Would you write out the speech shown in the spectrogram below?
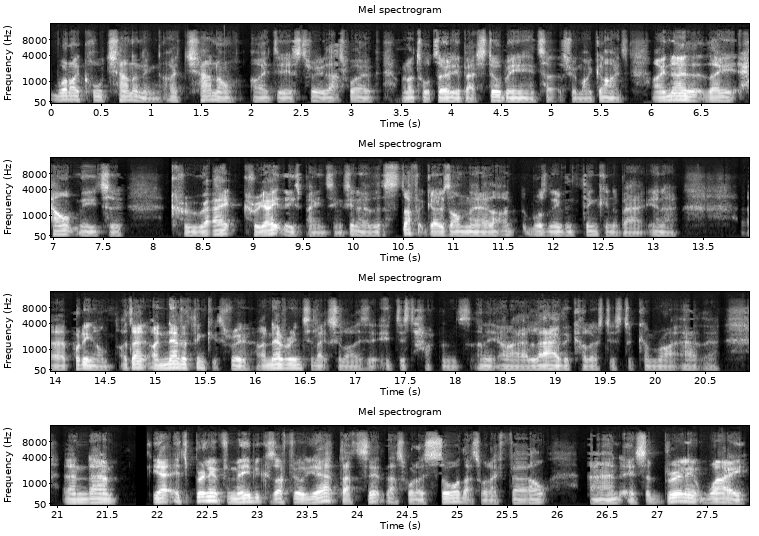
what I call channeling. I channel ideas through. That's why when I talked earlier about still being in touch with my guides, I know that they help me to create create these paintings. You know, the stuff that goes on there that I wasn't even thinking about. You know, uh, putting on. I don't. I never think it through. I never intellectualize it. It just happens, and, it, I allow the colors just to come right out there. And um, yeah, it's brilliant for me because I feel yeah, that's it. That's what I saw. That's what I felt, and it's a brilliant way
